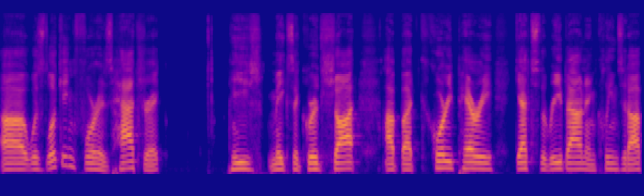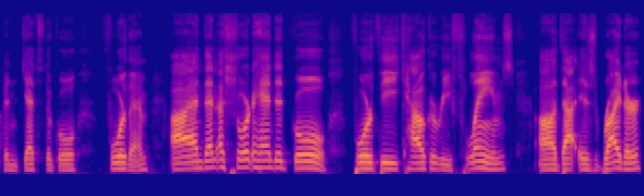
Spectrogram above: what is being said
uh was looking for his hat trick. He makes a good shot, uh, but Corey Perry gets the rebound and cleans it up and gets the goal for them. Uh, and then a shorthanded goal for the Calgary Flames. Uh, that is Rieder.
